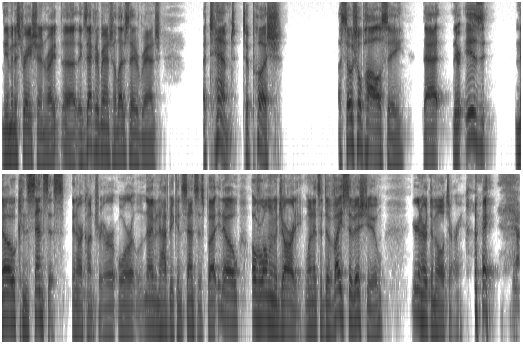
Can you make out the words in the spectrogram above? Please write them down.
the administration, right, the, the executive branch and the legislative branch, attempt to push a social policy that there is no consensus in our country or or not even have to be consensus but you know overwhelming majority. When it's a divisive issue you're going to hurt the military right? Yeah.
